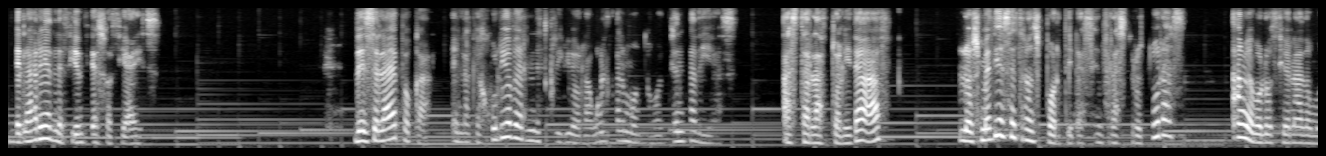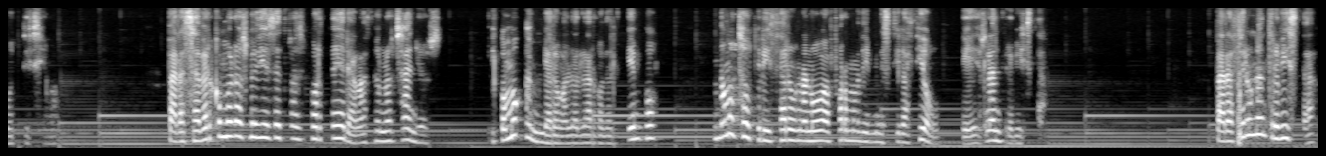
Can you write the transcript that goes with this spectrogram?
del área de ciencias sociales. Desde la época en la que Julio Verne escribió La Vuelta al Mundo en 80 días hasta la actualidad, los medios de transporte y las infraestructuras han evolucionado muchísimo. Para saber cómo los medios de transporte eran hace unos años y cómo cambiaron a lo largo del tiempo, vamos a utilizar una nueva forma de investigación, que es la entrevista. Para hacer una entrevista,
